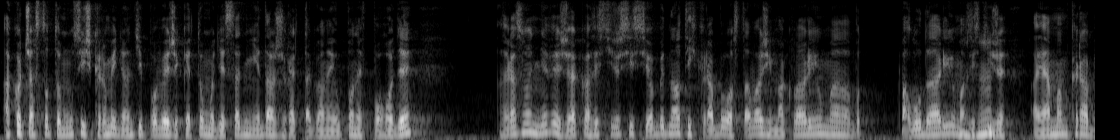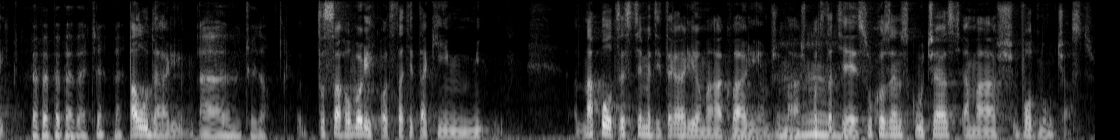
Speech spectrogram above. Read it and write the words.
ako často to musíš krmiť, on ti povie, že keď tomu 10 dní nedáš žrať, tak on je úplne v pohode. A zrazu ani nevieš, ako a zistíš, že si si objednal tých krabov a staváš im akvárium alebo paludárium a zistíš, uh-huh. že a ja mám kraby. P, Paludárium. Uh, čo je to? To sa hovorí v podstate takým na pol ceste medzi teráriom a akváriom, že máš v podstate suchozemskú časť a máš vodnú časť.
